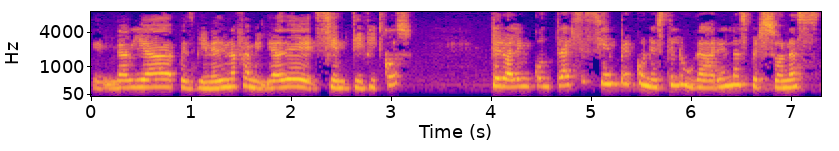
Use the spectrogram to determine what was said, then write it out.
él había, pues viene de una familia de científicos, pero al encontrarse siempre con este lugar en las personas,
